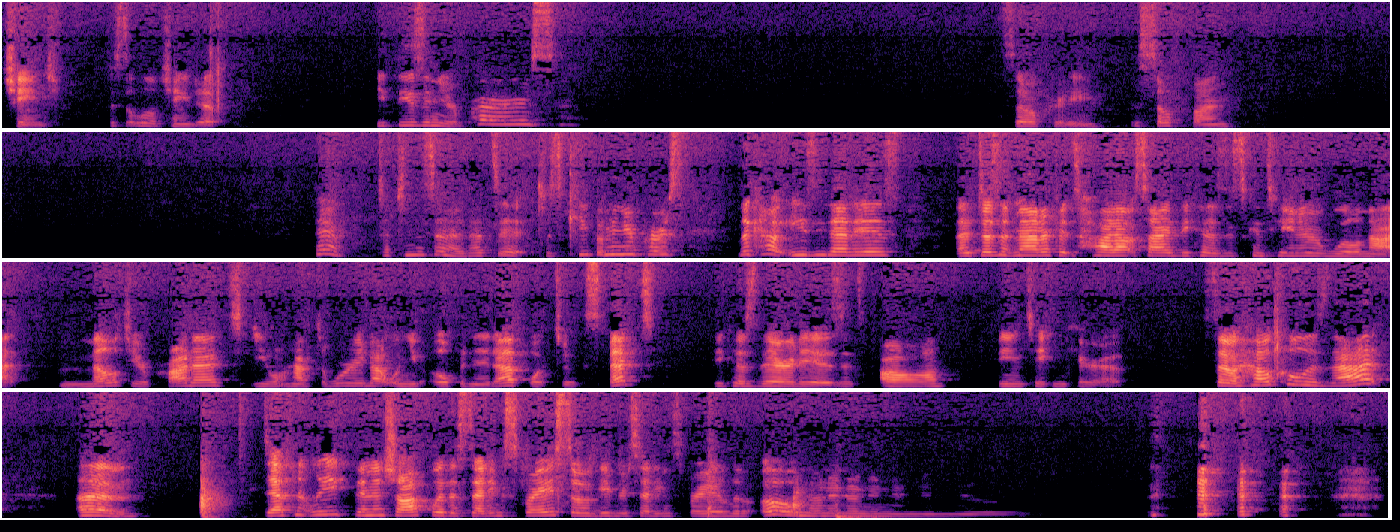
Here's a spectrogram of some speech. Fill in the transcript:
change. Just a little change up. Keep these in your purse. So pretty. It's so fun. There, touching the center. That's it. Just keep them in your purse. Look how easy that is. It doesn't matter if it's hot outside because this container will not melt your product. You won't have to worry about when you open it up what to expect because there it is. It's all being taken care of. So how cool is that? Um, Definitely finish off with a setting spray. So give your setting spray a little. Oh, no, no, no, no, no, no, no.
